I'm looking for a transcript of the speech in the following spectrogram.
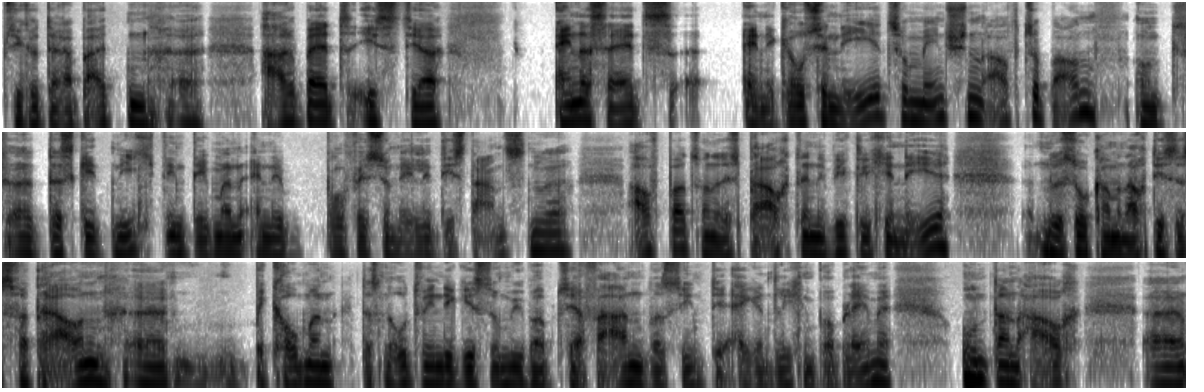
Psychotherapeutenarbeit ist ja einerseits eine große Nähe zum Menschen aufzubauen. Und äh, das geht nicht, indem man eine professionelle Distanz nur aufbaut, sondern es braucht eine wirkliche Nähe. Nur so kann man auch dieses Vertrauen äh, bekommen, das notwendig ist, um überhaupt zu erfahren, was sind die eigentlichen Probleme. Und dann auch äh,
